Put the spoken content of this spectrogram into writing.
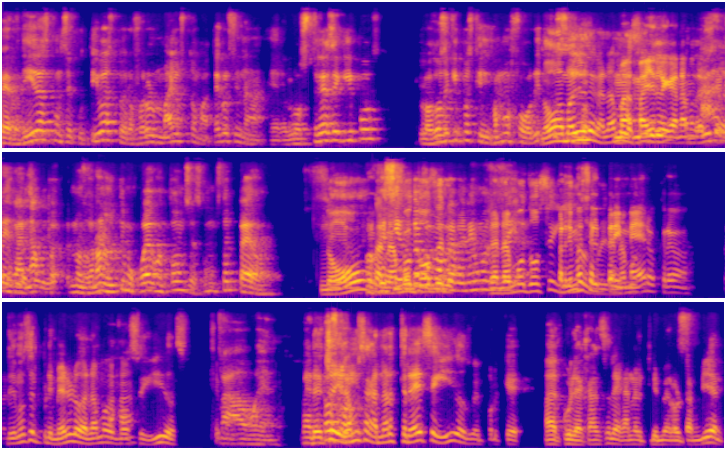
perdidas consecutivas, pero fueron Mayos, Tomateros y Naranjeros. Los tres equipos, los dos equipos que dijimos favoritos. No, a Mayo y- le ganamos. Ma- la Mayo serie. le ganamos Ah, Mayo le ganamos nos ganaron el último juego, entonces, ¿cómo está el pedo? No, Porque ganamos dos, como que venimos ganamos dos seguidos. Perdimos el güey, ganamos- primero, creo. perdimos el primero y lo ganamos Ajá. dos seguidos. Ah, bueno. De hecho, entonces, llegamos a ganar tres seguidos, güey, porque a Culiacán se le gana el primero también.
